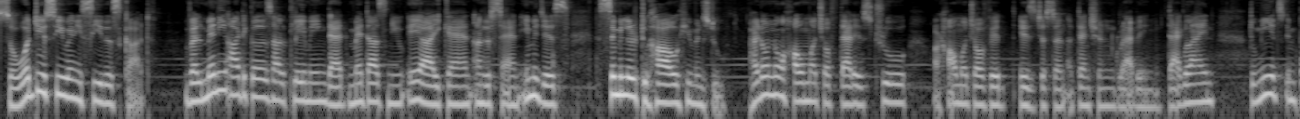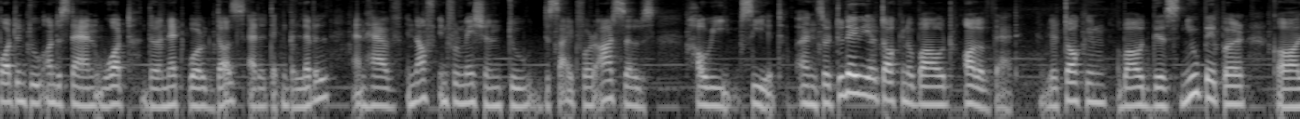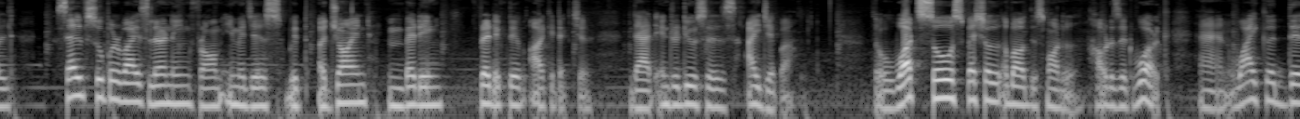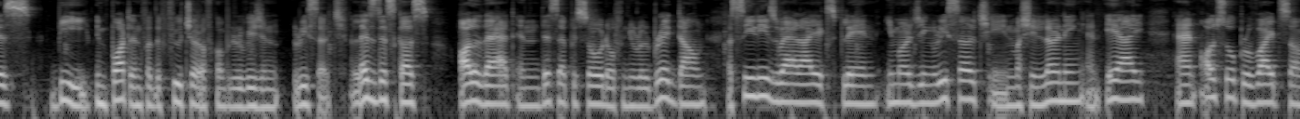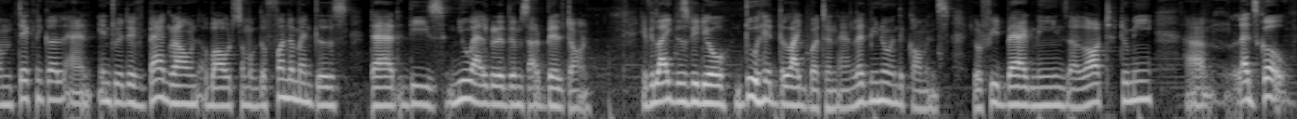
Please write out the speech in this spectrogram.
So what do you see when you see this card? Well, many articles are claiming that Meta's new AI can understand images similar to how humans do. I don't know how much of that is true or how much of it is just an attention grabbing tagline. To me, it's important to understand what the network does at a technical level and have enough information to decide for ourselves how we see it. And so today we are talking about all of that. We're talking about this new paper called self-supervised learning from images with a joint embedding predictive architecture that introduces I-JEPA. So what's so special about this model? How does it work? And why could this be important for the future of computer vision research? Let's discuss all of that in this episode of Neural Breakdown, a series where I explain emerging research in machine learning and AI and also provide some technical and intuitive background about some of the fundamentals that these new algorithms are built on. If you like this video, do hit the like button and let me know in the comments. Your feedback means a lot to me. Um, let's go.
